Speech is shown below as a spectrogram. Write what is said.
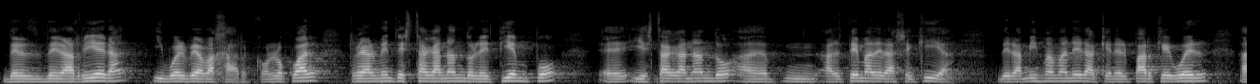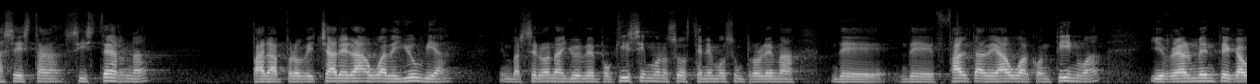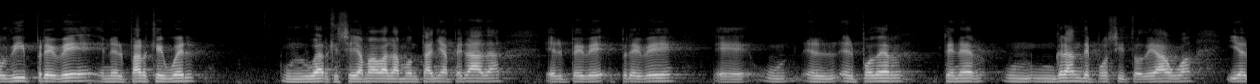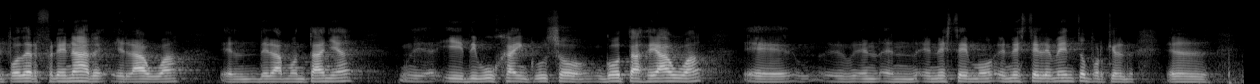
de la riera y vuelve a bajar, con lo cual realmente está ganándole tiempo eh, y está ganando mm, al tema de la sequía, de la misma manera que en el Parque Güell hace esta cisterna para aprovechar el agua de lluvia. En Barcelona llueve poquísimo, nosotros tenemos un problema de, de falta de agua continua y realmente Gaudí prevé en el Parque Güell un lugar que se llamaba la Montaña Pelada, él prevé, eh, el, poder tener un, gran depósito de agua y el poder frenar el agua de la montaña eh, y dibuja incluso gotas de agua eh, en, este, en, este, elemento porque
